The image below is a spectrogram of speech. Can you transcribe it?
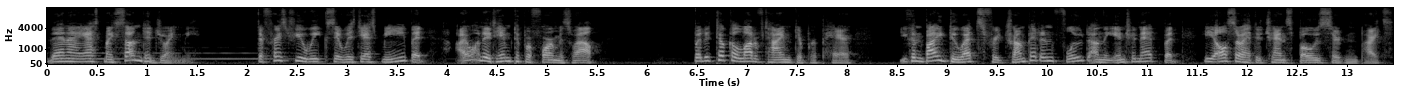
Then I asked my son to join me. The first few weeks it was just me, but I wanted him to perform as well. But it took a lot of time to prepare. You can buy duets for trumpet and flute on the internet, but he also had to transpose certain parts.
